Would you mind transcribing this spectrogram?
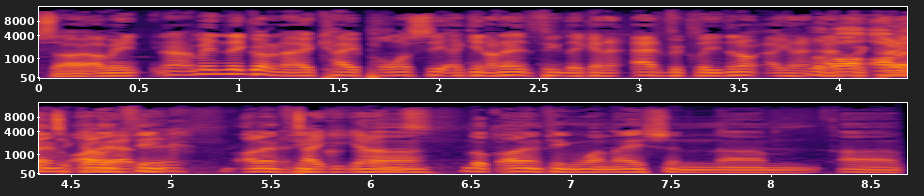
So, I mean, you know, I mean, they've got an okay policy. Again, I don't think they're going to advocate. They're not going to advocate I, I don't, to go out think. there. I don't and think. take your guns. Uh, look, I don't think One Nation um, uh,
